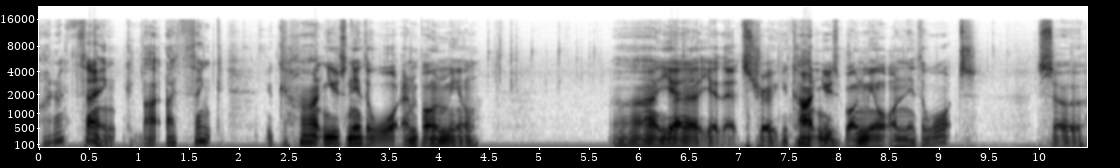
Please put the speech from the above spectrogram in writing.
I don't think, but I think you can't use netherwart and bone meal. Uh, yeah, yeah, that's true. You can't use bone meal on netherwart, so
